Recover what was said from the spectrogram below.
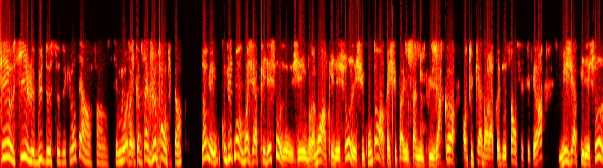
c'est aussi le but de ce documentaire. Enfin, c'est moi, c'est comme ça que je le prends en tout cas. Non, mais complètement. Moi, j'ai appris des choses. J'ai vraiment appris des choses et je suis content. Après, je suis pas le fan le plus hardcore, en tout cas dans la connaissance, etc. Mais j'ai appris des choses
